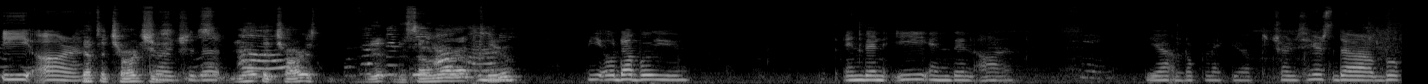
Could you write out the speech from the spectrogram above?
Give me some. E R. You have to charge Charge this. that. You have to charge the, the sonar up too. Mm-hmm. P O W. And then E and then R. Yeah, look like you have to charge. Here's the book.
